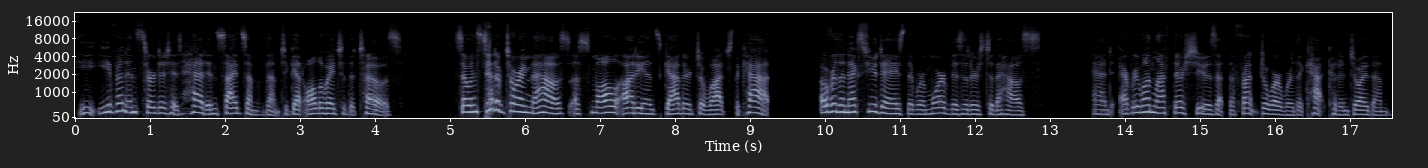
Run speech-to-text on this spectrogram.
he even inserted his head inside some of them to get all the way to the toes. So instead of touring the house, a small audience gathered to watch the cat. Over the next few days, there were more visitors to the house, and everyone left their shoes at the front door where the cat could enjoy them.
